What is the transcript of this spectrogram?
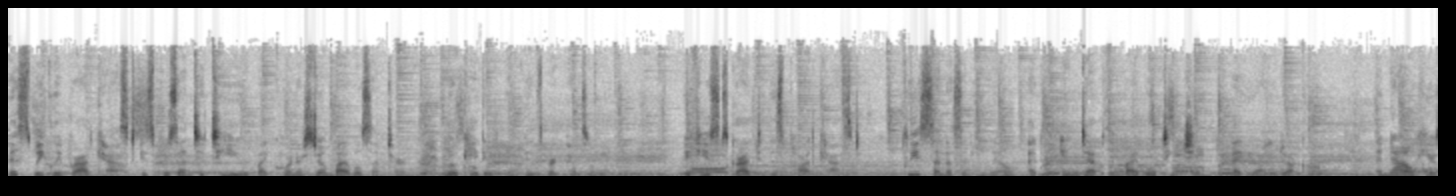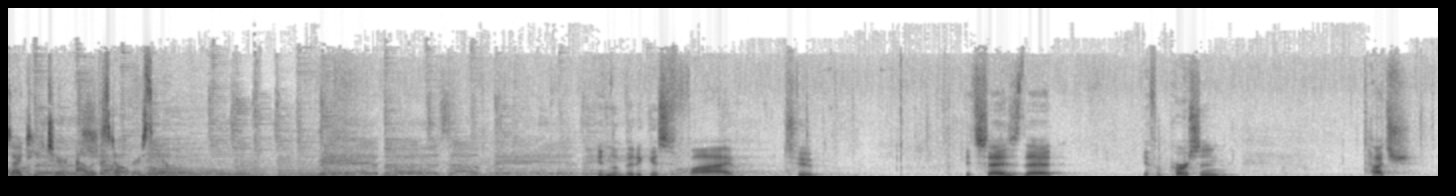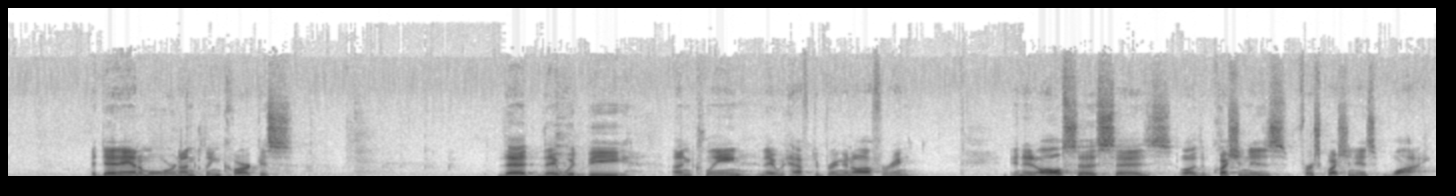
This weekly broadcast is presented to you by Cornerstone Bible Center, located in Pittsburgh, Pennsylvania. If you subscribe to this podcast, please send us an email at indepthbibleteaching at yahoo.com. And now, here's our teacher, Alex Del Percio. In Leviticus 5 2, it says that if a person touch a dead animal or an unclean carcass, that they would be unclean and they would have to bring an offering. And it also says, well, the question is, first question is, why?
